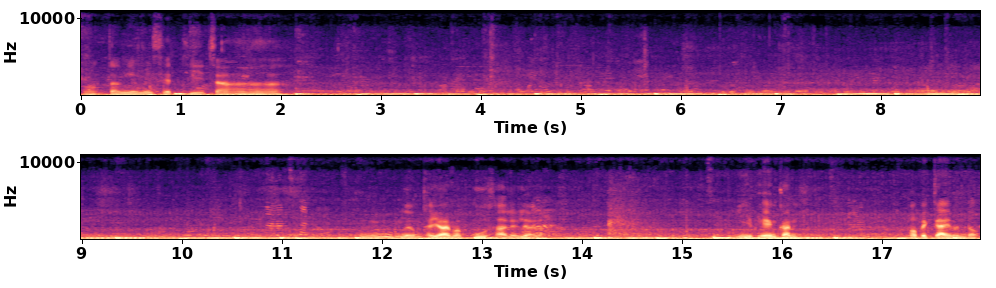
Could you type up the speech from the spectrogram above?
ของตั้งยังไม่เสร็จทีจ้าเริ่มทยอยมาปูสายเรื่อยๆแล้วมีเพลงกันเข้าไปไกลมันดอก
